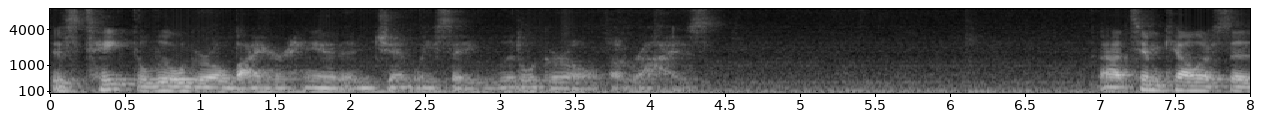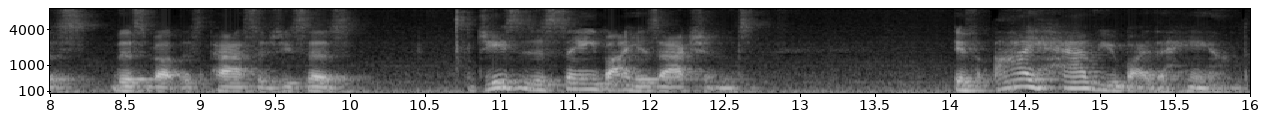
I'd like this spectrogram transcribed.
is take the little girl by her hand and gently say, Little girl, arise. Uh, Tim Keller says this about this passage. He says, Jesus is saying by his actions, If I have you by the hand,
